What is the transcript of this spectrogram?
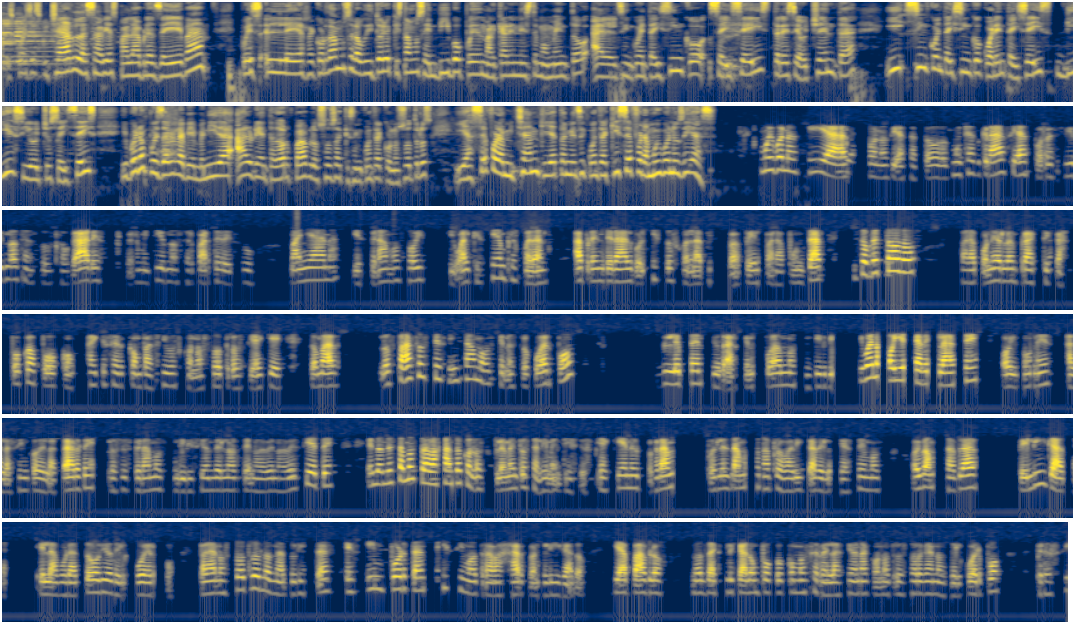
Después de escuchar las sabias palabras de Eva, pues le recordamos al auditorio que estamos en vivo, pueden marcar en este momento al 5566 1380 y 5546-1866. Y bueno, pues darle la bienvenida al orientador Pablo Sosa que se encuentra con nosotros y a Sephora Michan que ya también se encuentra aquí. Sephora, muy buenos días. Muy buenos días, buenos días a todos. Muchas gracias por recibirnos en sus hogares, por permitirnos ser parte de su mañana y esperamos hoy, igual que siempre, puedan aprender algo listos con lápiz y papel para apuntar y sobre todo para ponerlo en práctica poco a poco. Hay que ser compasivos con nosotros y hay que tomar los pasos que sintamos que nuestro cuerpo le pueden ayudar, que nos podamos sentir bien. Y bueno, hoy es día de clase, hoy lunes a las 5 de la tarde, los esperamos en División del Norte 997, en donde estamos trabajando con los suplementos alimenticios. Y aquí en el programa, pues les damos una probadita de lo que hacemos. Hoy vamos a hablar del hígado, el laboratorio del cuerpo. Para nosotros los naturistas es importantísimo trabajar con el hígado. Ya Pablo nos va a explicar un poco cómo se relaciona con otros órganos del cuerpo,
